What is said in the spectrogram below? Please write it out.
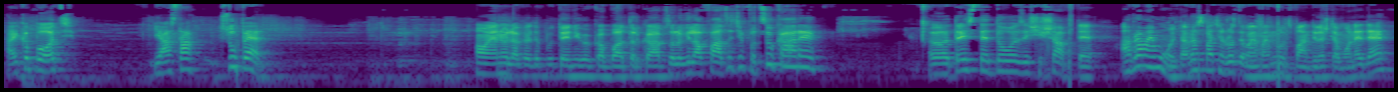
Hai că poți. Ia asta. Super. Oh, ea nu e la fel de puternică ca Buttercup. Să lovi la față, ce fățuc are. Uh, 327. Am vrea mai mult. Am vrea să facem rost de mai, mai mulți bani din ăștia monede.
